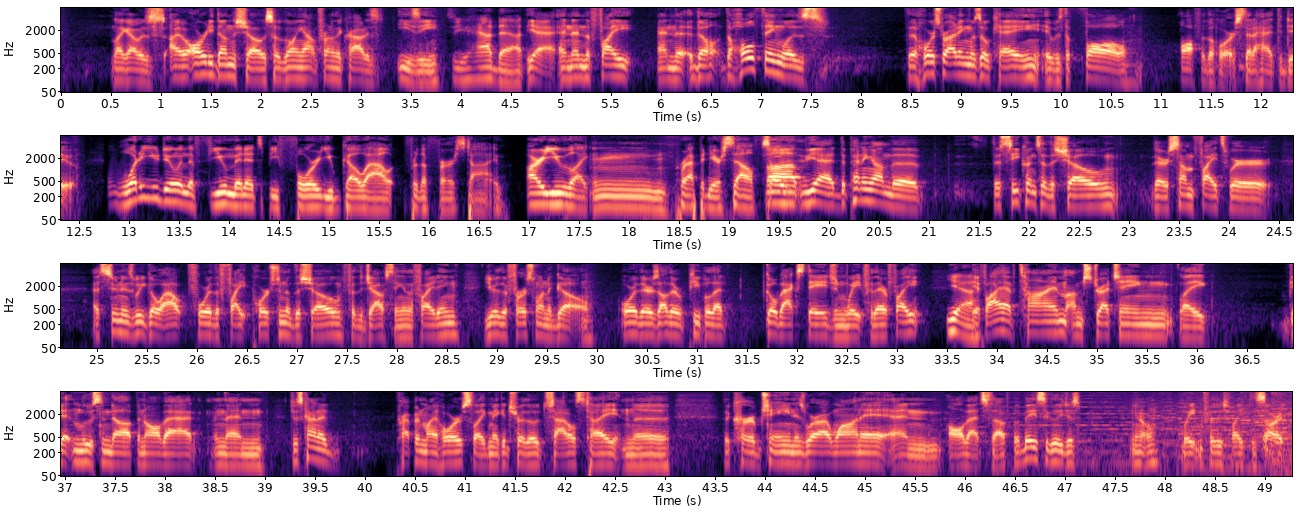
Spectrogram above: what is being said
Like I was, I already done the show, so going out in front of the crowd is easy. So you had that. Yeah, and then the fight and the the the whole thing was the horse riding was okay. It was the fall off of the horse that I had to do. What are you doing the few minutes before you go out for the first time? Are you like prepping yourself Mm. So up? yeah, depending on the the sequence of the show, there are some fights where as soon as we go out for the fight portion of the show, for the jousting and the fighting, you're the first one to go. Or there's other people that go backstage and wait for their fight. Yeah. If I have time, I'm stretching, like getting loosened up and all that, and then just kind of prepping my horse, like making sure the saddle's tight and the the curb chain is where I want it and all that stuff. But basically just, you know, waiting for this fight to start.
